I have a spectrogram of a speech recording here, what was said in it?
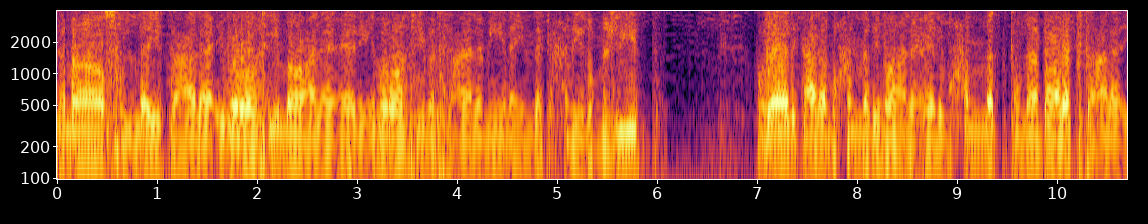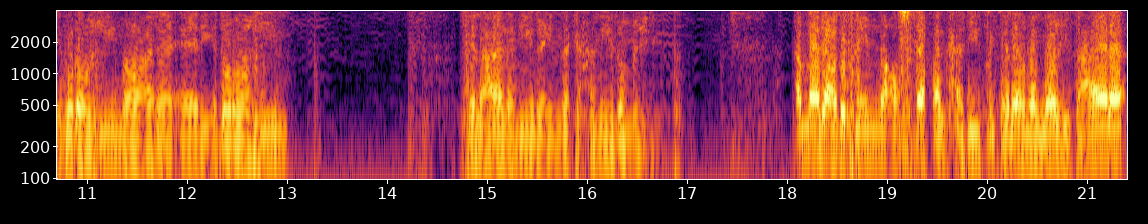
كما صليت على إبراهيم وعلى آل إبراهيم في العالمين إنك حميد مجيد. وبارك على محمد وعلى آل محمد كما باركت على إبراهيم وعلى آل إبراهيم في العالمين إنك حميد مجيد. أما بعد فإن أصدق الحديث كلام الله تعالى.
